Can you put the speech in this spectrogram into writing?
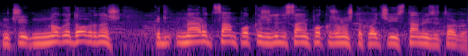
Znači, mnogo je dobro, znaš, kad narod sam pokaže, ljudi sami pokažu ono što hoće i stanu iza toga.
